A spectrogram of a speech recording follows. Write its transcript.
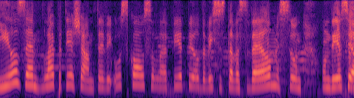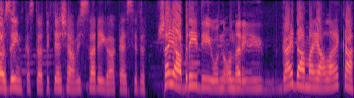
Ilze, lai patiešām tevi uzklausa, lai piepilda visas tavas vēlmes, un, un Dievs jau zina, kas tev tik tiešām vissvarīgākais ir šajā brīdī un, un arī gaidāmajā laikā.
